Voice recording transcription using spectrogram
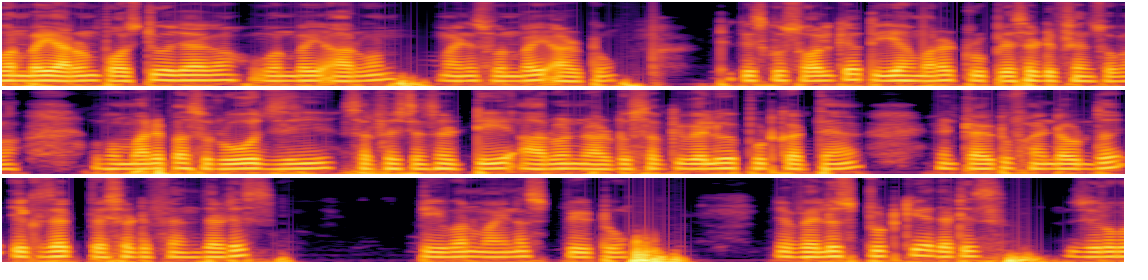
one by R one positive हो जाएगा one by R one minus one by R two ठीक है, इसको सॉल्व किया तो ये हमारा ट्रू प्रेशर डिफरेंस होगा। अब हमारे पास rho, g surface tension T R one R two सबकी वैल्यू पुट करते हैं and try to find out the exact pressure difference that is P one minus P two जो वैल्यूज़ पुट किया that is zero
